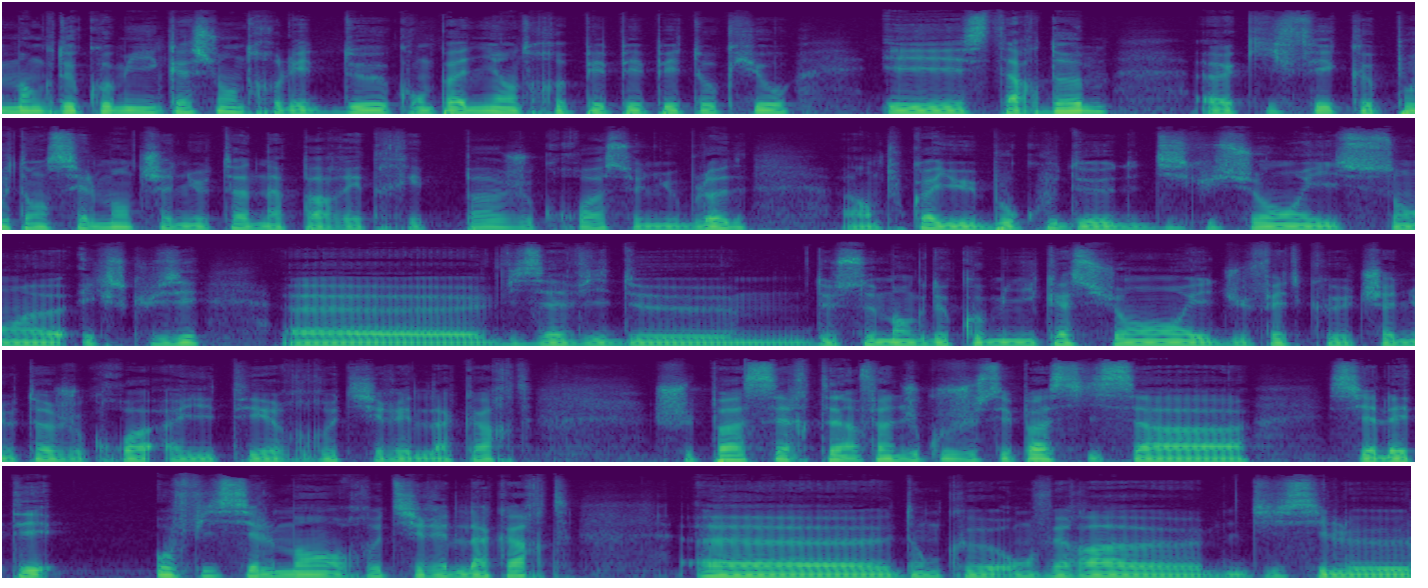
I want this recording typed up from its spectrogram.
manque de communication entre les deux compagnies, entre PPP Tokyo et Stardom, euh, qui fait que potentiellement Chanyota n'apparaîtrait pas, je crois, ce New Blood. En tout cas, il y a eu beaucoup de, discussions et ils se sont excusés vis-à-vis de, ce manque de communication et du fait que Chanyota, je crois, a été retiré de la carte. Je suis pas certain. Enfin, du coup, je sais pas si ça, si elle a été officiellement retirée de la carte. Euh, donc, euh, on verra euh, d'ici le,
